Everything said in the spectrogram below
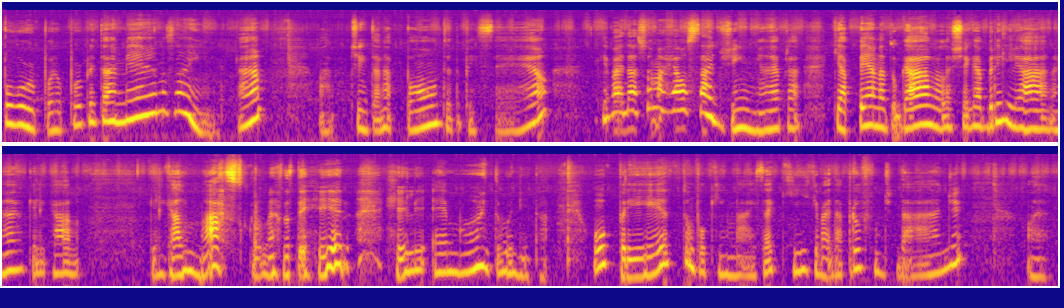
púrpura. O púrpura é menos ainda, tá? tinta na ponta do pincel. Aqui vai dar só uma realçadinha, né? Pra que a pena do galo, ela chega a brilhar, né? Aquele galo, aquele galo másculo, né? Do terreiro, ele é muito bonito. O preto, um pouquinho mais aqui, que vai dar profundidade. Olha.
